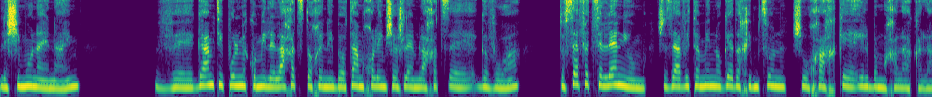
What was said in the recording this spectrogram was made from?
לשימון העיניים, וגם טיפול מקומי ללחץ תוכני באותם חולים שיש להם לחץ אה, גבוה, תוספת סלניום, שזה הוויטמין נוגד החמצון שהוכח כיעיל במחלה הקלה.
